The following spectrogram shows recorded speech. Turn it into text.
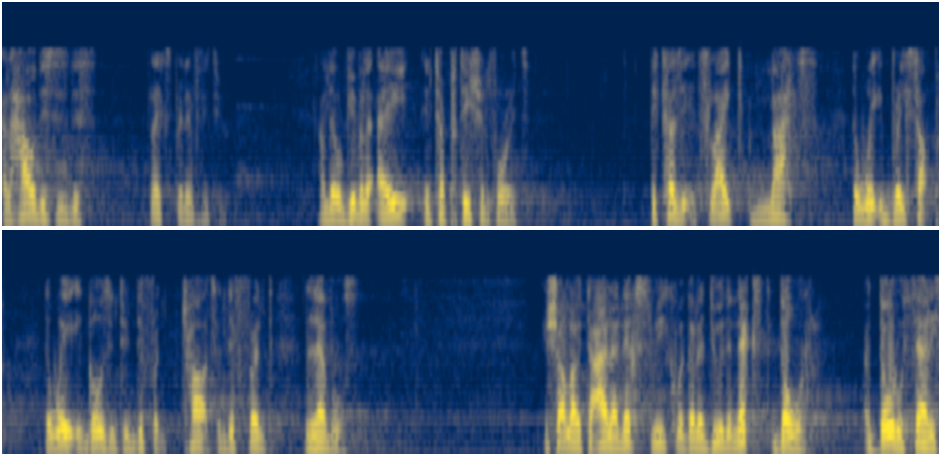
and how this is this. They'll explain everything to you. And they'll give an A interpretation for it. Because it's like maths, the way it breaks up, the way it goes into different charts and different levels. Inshallah ta'ala, next week we're going to do the next door, a door thalith,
